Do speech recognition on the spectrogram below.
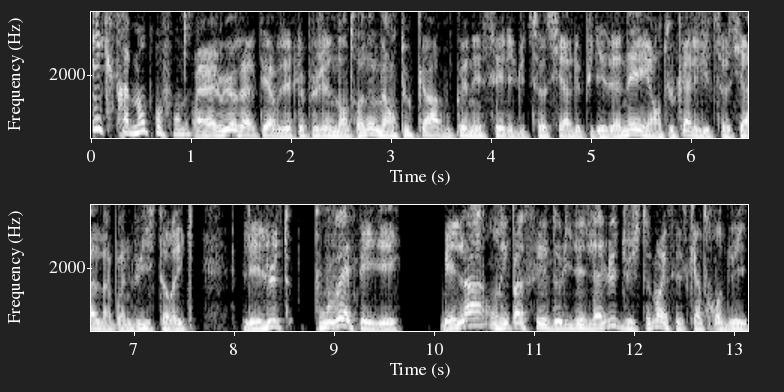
extrêmement profonde. Euh, Louis Osalter, vous êtes le plus jeune d'entre nous, mais en tout cas, vous connaissez les luttes sociales depuis des années, et en tout cas les luttes sociales d'un point de vue historique. Les luttes pouvaient payer. Mais là, on est passé de l'idée de la lutte, justement, et c'est ce qu'introduit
